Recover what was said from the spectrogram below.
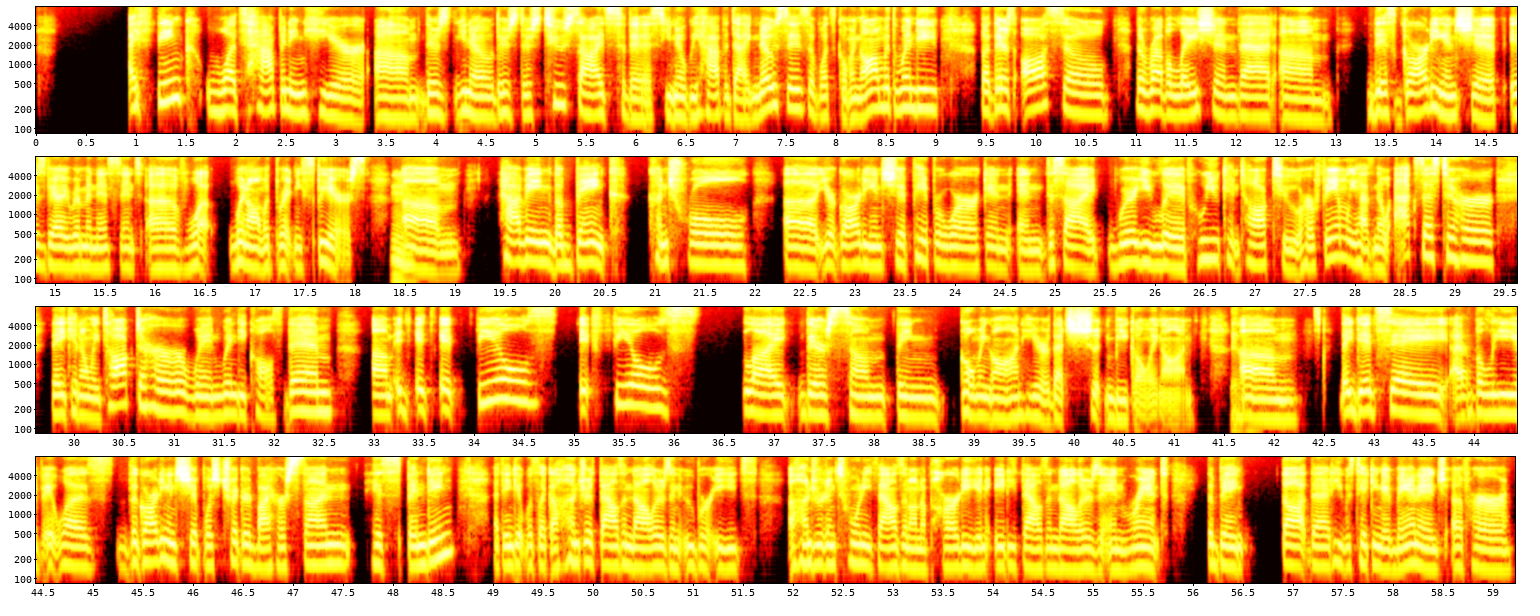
I think what's happening here, um, there's, you know, there's there's two sides to this. You know, we have a diagnosis of what's going on with Wendy, but there's also the revelation that um, this guardianship is very reminiscent of what went on with Britney Spears. Mm. Um, having the bank control uh, your guardianship paperwork and and decide where you live, who you can talk to. Her family has no access to her. They can only talk to her when Wendy calls them. Um, it it it feels it feels like there's something going on here that shouldn't be going on. Yeah. Um, they did say, I believe it was the guardianship was triggered by her son, his spending. I think it was like a hundred thousand dollars in Uber Eats, a hundred and twenty thousand on a party, and eighty thousand dollars in rent. The bank thought that he was taking advantage of her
